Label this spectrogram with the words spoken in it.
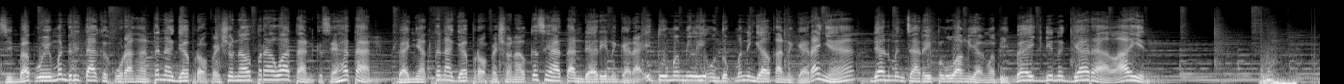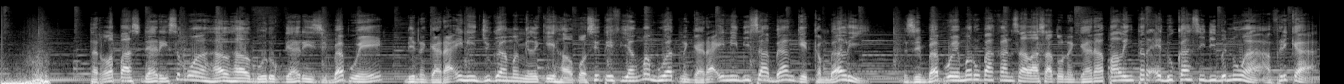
Zimbabwe menderita kekurangan tenaga profesional perawatan kesehatan. Banyak tenaga profesional kesehatan dari negara itu memilih untuk meninggalkan negaranya dan mencari peluang yang lebih baik di negara lain. Terlepas dari semua hal-hal buruk dari Zimbabwe, di negara ini juga memiliki hal positif yang membuat negara ini bisa bangkit kembali. Zimbabwe merupakan salah satu negara paling teredukasi di benua Afrika.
